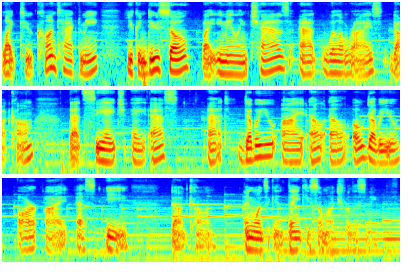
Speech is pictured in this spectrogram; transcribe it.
like to contact me, you can do so by emailing chaz at willowrise.com. That's C H A S at W I L L O W R I S E dot com. And once again, thank you so much for listening.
